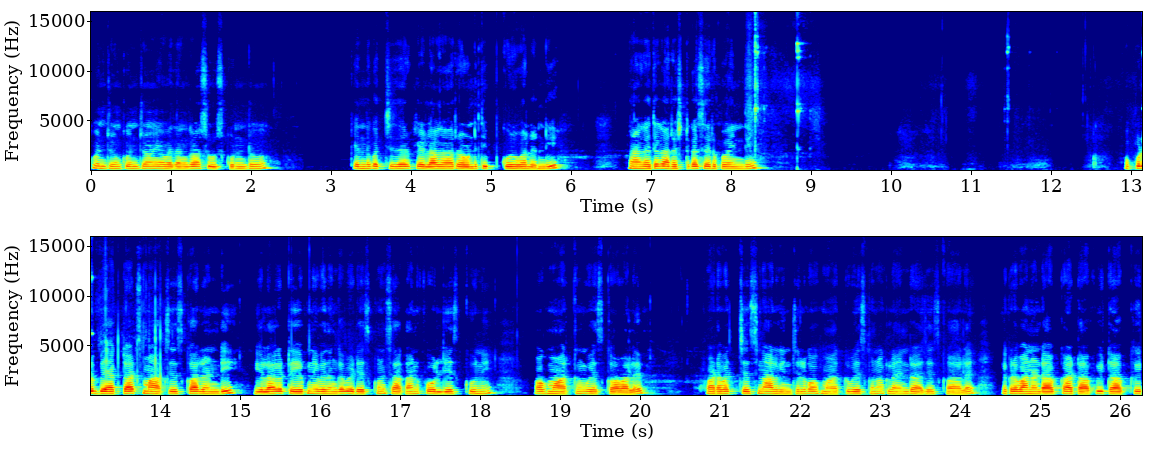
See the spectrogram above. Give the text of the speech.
కొంచెం కొంచెం ఈ విధంగా చూసుకుంటూ కిందకు వచ్చేసరికి ఇలాగా రౌండ్ తిప్పుకోవాలండి. నాకైతే కరెక్ట్గా సరిపోయింది. ఇప్పుడు బ్యాక్ టాట్స్ మార్క్ చేసుకోవాలండి. ఇలాగ టేప్ని ఈ విధంగా పెట్టేసుకొని సగాన్ని ఫోల్డ్ చేసుకుని ఒక మార్కింగ్ వేసుకోవాలి. పడవ వచ్చేసి నాలుగు ఇంచులకు ఒక మార్క్ వేసుకొని ఒక లైన్ డ్రా చేసుకోవాలి. ఇక్కడ వన్ అండ్ హాఫ్కి ఆ టాప్ ఈ టాప్కి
